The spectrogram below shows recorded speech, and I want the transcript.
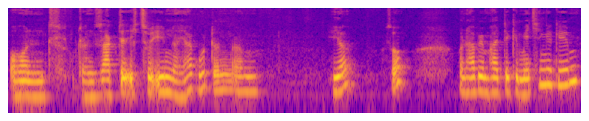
Und dann sagte ich zu ihm, naja gut, dann ähm, hier, so. Und habe ihm halt dicke Mädchen gegeben.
